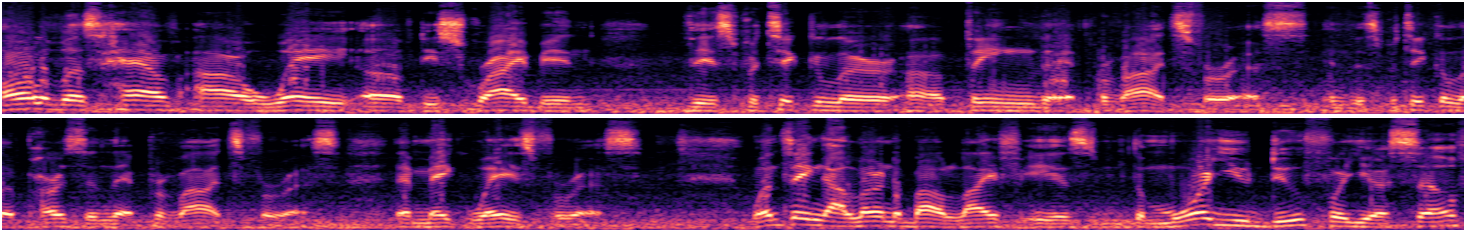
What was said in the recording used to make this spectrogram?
all of us have our way of describing this particular uh, thing that provides for us and this particular person that provides for us that make ways for us. One thing i learned about life is the more you do for yourself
